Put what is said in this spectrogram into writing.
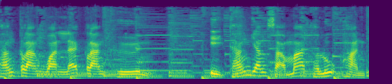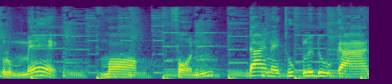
ทั้งกลางวันและกลางคืน อีกทั้งยังสามารถทะลุผ่านกลุ่มเมฆหมอก ฝน ได้ในทุกฤดูกาล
